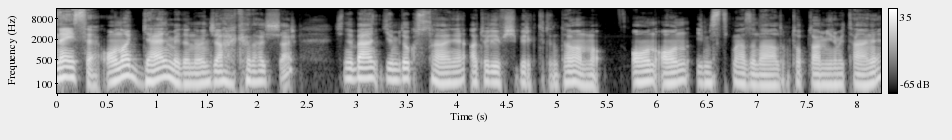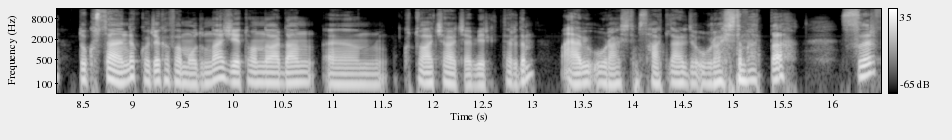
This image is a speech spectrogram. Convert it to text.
neyse ona gelmeden önce arkadaşlar. Şimdi ben 29 tane atölye fişi biriktirdim tamam mı? 10 10 mistik mağazadan aldım toplam 20 tane. 9 tane de koca kafa modundan jetonlardan em, kutu aça aça biriktirdim. Bayağı bir uğraştım. Saatlerce uğraştım hatta. Sırf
